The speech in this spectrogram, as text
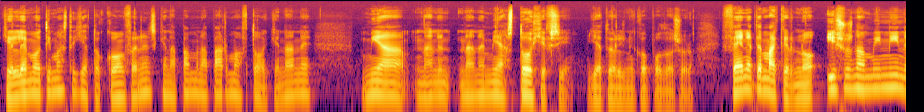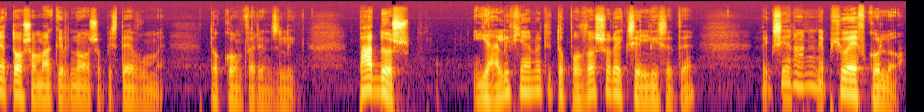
Και λέμε ότι είμαστε για το Conference και να πάμε να πάρουμε αυτό και να είναι μια, να, είναι, να είναι μια στόχευση για το ελληνικό ποδόσφαιρο. Φαίνεται μακρινό, ίσως να μην είναι τόσο μακρινό όσο πιστεύουμε το Conference League. Πάντως, η αλήθεια είναι ότι το ποδόσφαιρο εξελίσσεται. Δεν ξέρω αν είναι πιο εύκολο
